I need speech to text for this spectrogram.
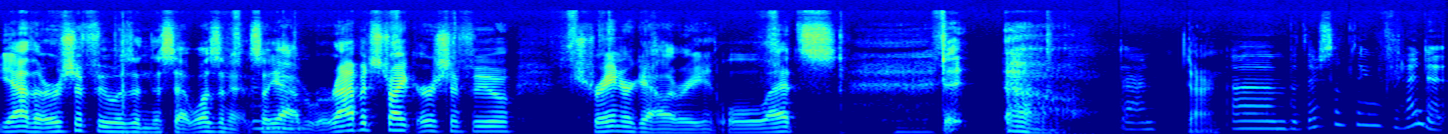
yeah, the Urshifu was in this set, wasn't it? So yeah, Mhm. Rapid Strike Urshifu, trainer gallery. Let's. oh, Darn. darn. Um, but there's something behind it.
